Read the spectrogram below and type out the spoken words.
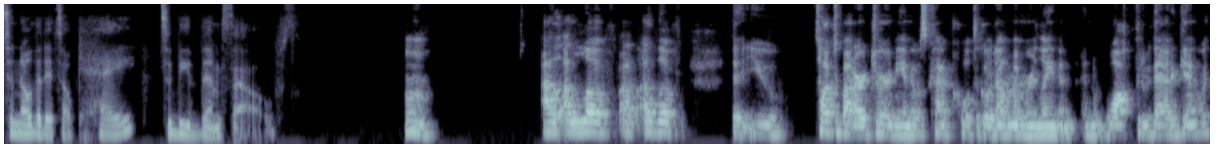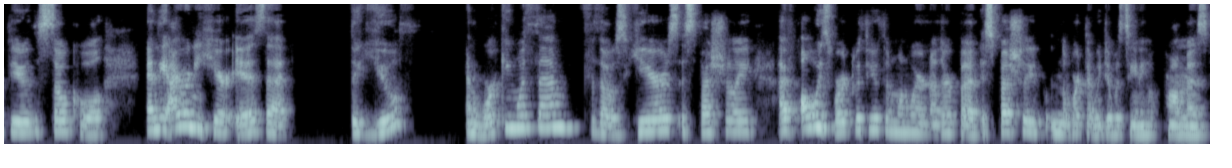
to know that it's okay to be themselves. Mm. I, I love I, I love that you talked about our journey and it was kind of cool to go down memory lane and, and walk through that again with you. It's so cool. And the irony here is that the youth and working with them for those years, especially. I've always worked with youth in one way or another, but especially in the work that we did with Sandy Hook Promise,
